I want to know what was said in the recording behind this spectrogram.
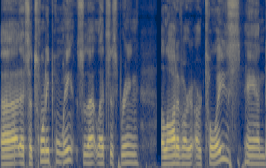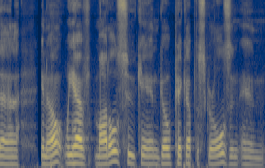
Uh, that's a 20 point, so that lets us bring a lot of our, our toys. And, uh, you know, we have models who can go pick up the Skrulls and, and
